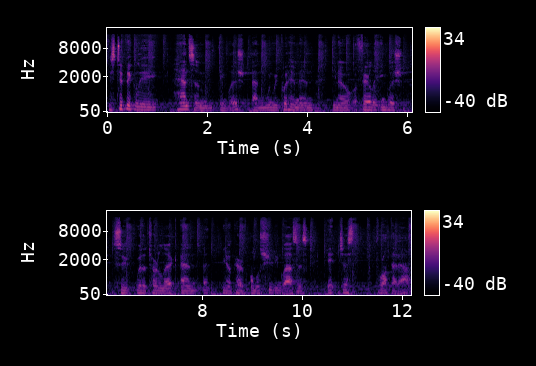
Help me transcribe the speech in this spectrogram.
He's typically handsome English, and when we put him in, you know, a fairly English suit with a turtleneck and, uh, you know, a pair of almost shooting glasses, it just brought that out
